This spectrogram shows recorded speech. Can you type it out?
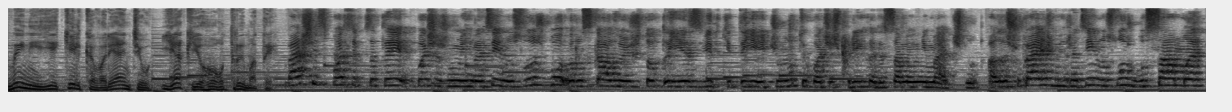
Нині є кілька варіантів, як його отримати. Перший спосіб це ти пишеш у міграційну службу, розказуєш, хто ти є, звідки ти є, і чому ти хочеш приїхати саме в Німеччину. Але шукаєш міграційну службу саме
